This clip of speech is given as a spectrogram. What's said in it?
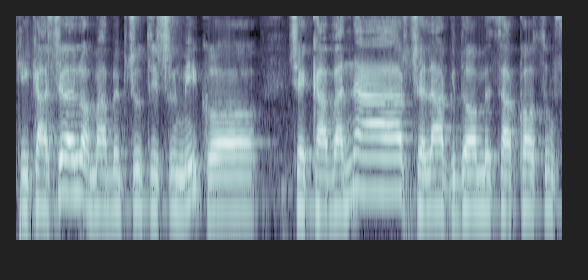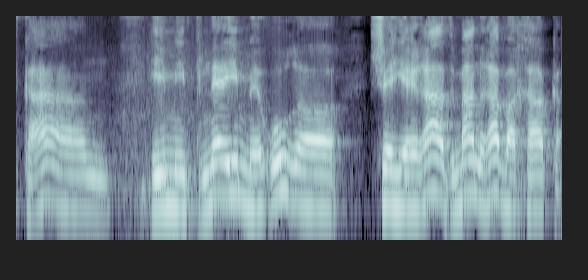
כי כאשר לומר בפשוטי של מיקרו שכוונה של הקדומס הכוסוף כאן היא מפני מאורו שירא זמן רב אחר כך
